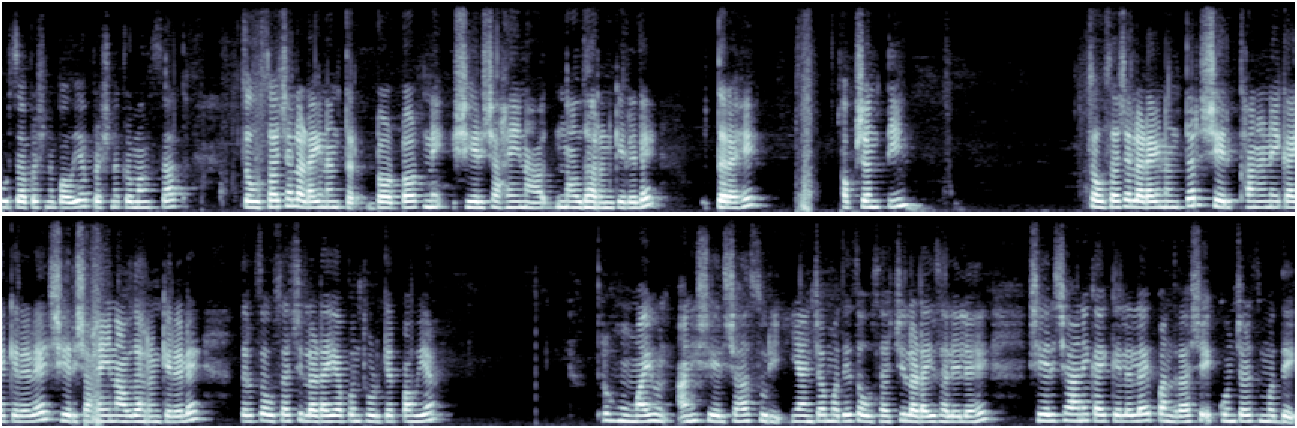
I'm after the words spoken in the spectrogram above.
पुढचा प्रश्न पाहूया. प्रश्न क्रमांक सात. चौसाच्या लढाईनंतर डॉट डॉटने शेरशाह हे नाव नाव धारण केलेलं आहे. उत्तर आहे. ऑप्शन तीन. चौसाच्या लढाईनंतर शेरखानाने काय केलेलं आहे? शेरशाह हे नाव धारण केलेलं आहे. तर चौसाची लढाई आपण थोडक्यात पाहूया. तर हुमायून आणि शेरशाह सुरी यांच्यामध्ये चौसाची लढाई झालेली आहे. शेरशहाने काय केलेलं आहे? पंधराशे एकोणचाळीसमध्ये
